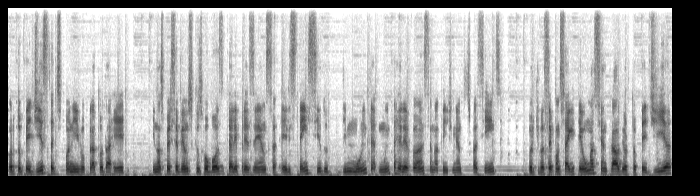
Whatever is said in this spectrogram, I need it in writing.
ortopedista disponível para toda a rede, e nós percebemos que os robôs de telepresença, eles têm sido de muita, muita relevância no atendimento dos pacientes, porque você consegue ter uma central de ortopedia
